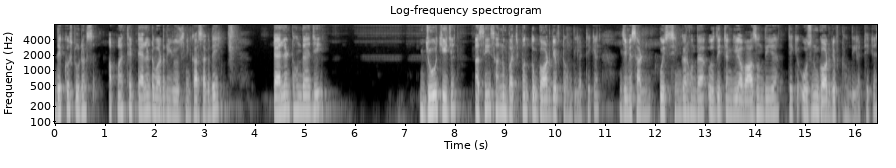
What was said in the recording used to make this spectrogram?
ਦੇਖੋ ਸਟੂਡੈਂਟਸ ਆਪਾਂ ਇੱਥੇ ਟੈਲੈਂਟ ਵਰਡ ਨੂੰ ਯੂਜ਼ ਨਹੀਂ ਕਰ ਸਕਦੇ ਟੈਲੈਂਟ ਹੁੰਦਾ ਹੈ ਜੀ ਜੋ ਚੀਜ਼ ਅਸੀਂ ਸਾਨੂੰ ਬਚਪਨ ਤੋਂ ਗੋਡ ਗਿਫਟ ਹੁੰਦੀ ਹੈ ਠੀਕ ਹੈ ਜਿਵੇਂ ਸਾ ਕੋਈ ਸਿੰਗਰ ਹੁੰਦਾ ਉਸ ਦੀ ਚੰਗੀ ਆਵਾਜ਼ ਹੁੰਦੀ ਹੈ, ਠੀਕ ਹੈ ਉਸ ਨੂੰ ਗੋਡ ਗਿਫਟ ਹੁੰਦੀ ਹੈ, ਠੀਕ ਹੈ।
